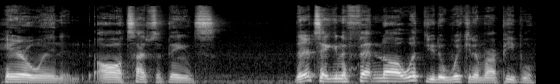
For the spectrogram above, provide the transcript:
heroin and all types of things. They're taking the fentanyl with you, the wicked of our people.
